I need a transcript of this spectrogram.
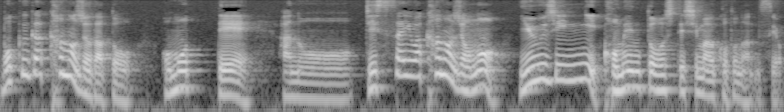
僕が彼女だと思ってあの実際は彼女の友人にコメントをしてしまうことなんですよ。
